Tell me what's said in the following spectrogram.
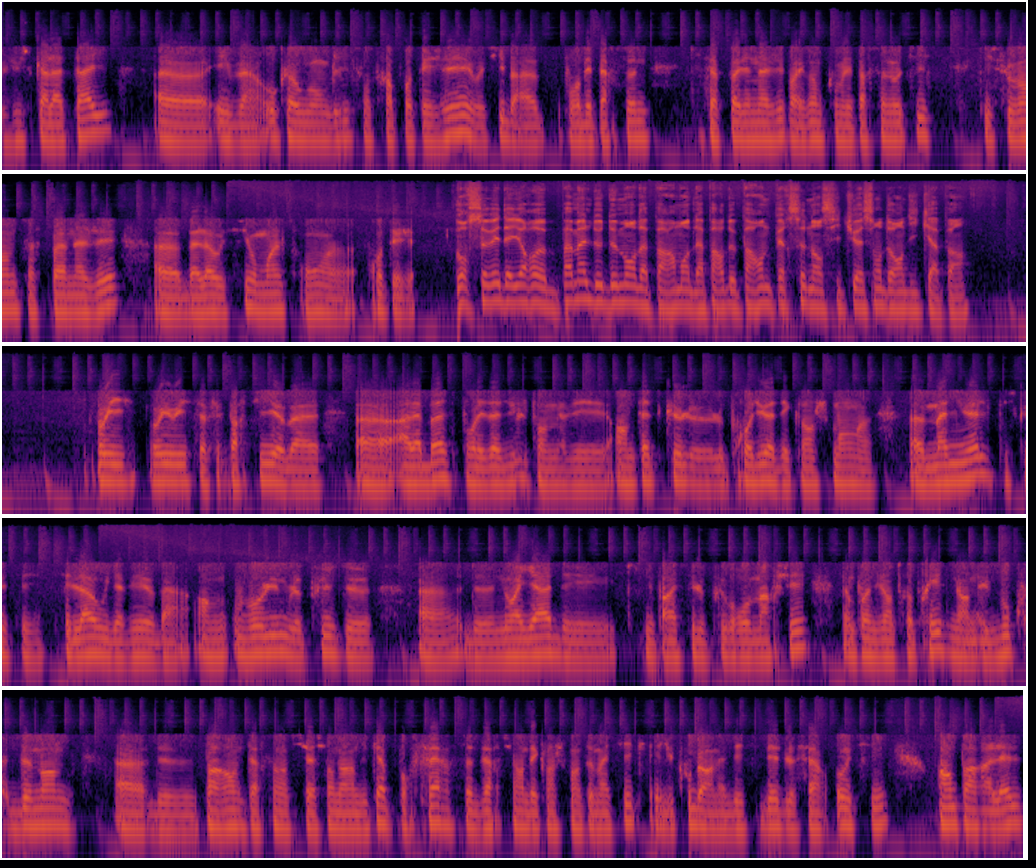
jusqu'à la taille, euh, et ben au cas où on glisse, on sera protégé. Et aussi, bah, pour des personnes qui savent pas bien nager, par exemple comme les personnes autistes qui souvent ne savent pas nager, euh, bah, là aussi au moins elles seront euh, protégées. Vous recevez d'ailleurs euh, pas mal de demandes apparemment de la part de parents de personnes en situation de handicap. Hein. Oui, oui, oui, ça fait partie. euh, bah, euh, à la base, pour les adultes, on avait en tête que le, produit à déclenchement euh, euh, manuel, puisque c'est là où il y avait bah, en volume le plus de, de noyades et qui nous paraissait le plus gros marché d'un point de vue entreprise. Mais on a eu beaucoup de demandes de parents de personnes en situation de handicap pour faire cette version en déclenchement automatique. Et du coup, bah, on a décidé de le faire aussi en parallèle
